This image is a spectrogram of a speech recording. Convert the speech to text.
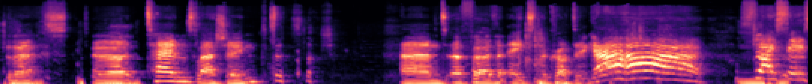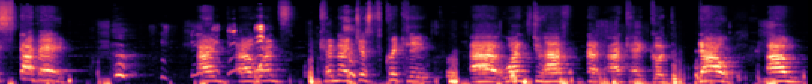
So that's uh, ten slashing Slash. and a further eight necrotic. Ah! Slices, stabby. And uh, once, can I just quickly, uh, once you have that, okay, good. Now, um,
